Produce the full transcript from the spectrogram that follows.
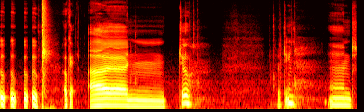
ooh, ooh, ooh, ooh. Okay. Uh, two. 15. And.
